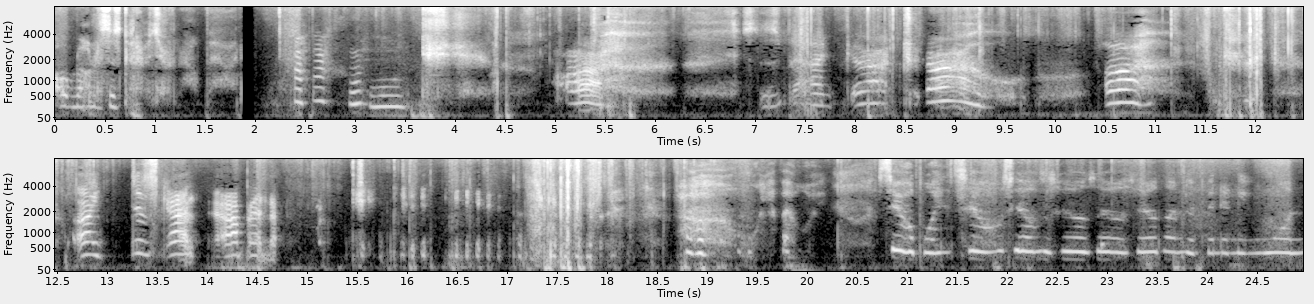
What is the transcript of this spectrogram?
Oh no, this is gonna turn out bad. Ah, this is bad. Ah, no. Ah, I this can't happen. Zero point zero zero zero zero zero times infinity one.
